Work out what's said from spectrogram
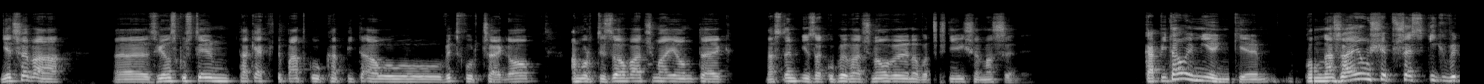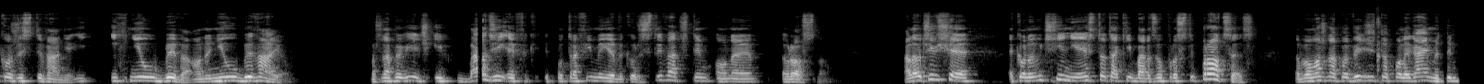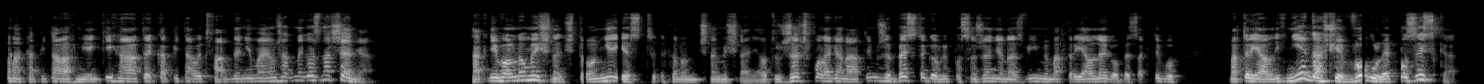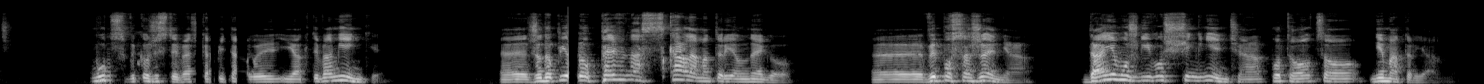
Nie trzeba E, w związku z tym, tak jak w przypadku kapitału wytwórczego, amortyzować majątek, następnie zakupywać nowe, nowocześniejsze maszyny. Kapitały miękkie pomnażają się przez ich wykorzystywanie i ich nie ubywa, one nie ubywają. Można powiedzieć, im bardziej potrafimy je wykorzystywać, tym one rosną. Ale oczywiście ekonomicznie nie jest to taki bardzo prosty proces no bo można powiedzieć, to polegajmy tylko na kapitałach miękkich, a te kapitały twarde nie mają żadnego znaczenia. Tak nie wolno myśleć. To nie jest ekonomiczne myślenie. Otóż rzecz polega na tym, że bez tego wyposażenia, nazwijmy materialnego, bez aktywów materialnych, nie da się w ogóle pozyskać, móc wykorzystywać kapitały i aktywa miękkie. E, że dopiero pewna skala materialnego e, wyposażenia daje możliwość sięgnięcia po to, co niematerialne.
